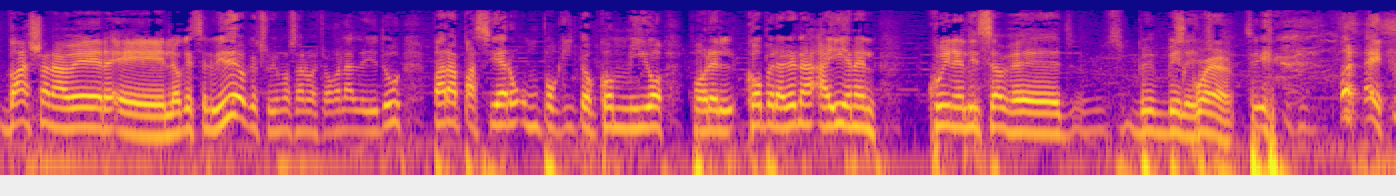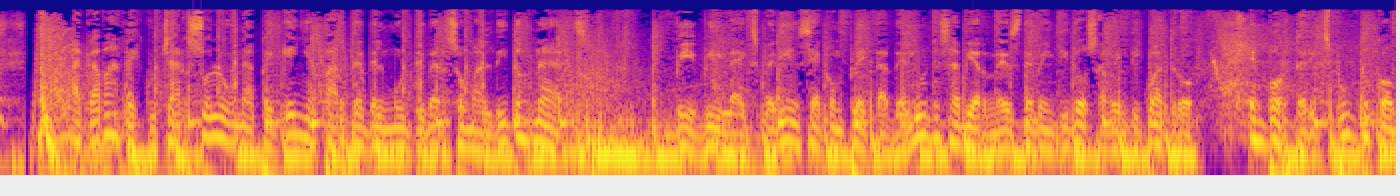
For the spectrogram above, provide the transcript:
vayan a ver eh, lo que es el video que subimos a nuestro canal de YouTube para pasear un poquito conmigo por el Copper Arena ahí en el Queen Elizabeth Village. Square. Sí. Acabas de escuchar solo una pequeña parte del multiverso Malditos Nerds. Viví la experiencia completa de lunes a viernes de 22 a 24 en porterix.com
